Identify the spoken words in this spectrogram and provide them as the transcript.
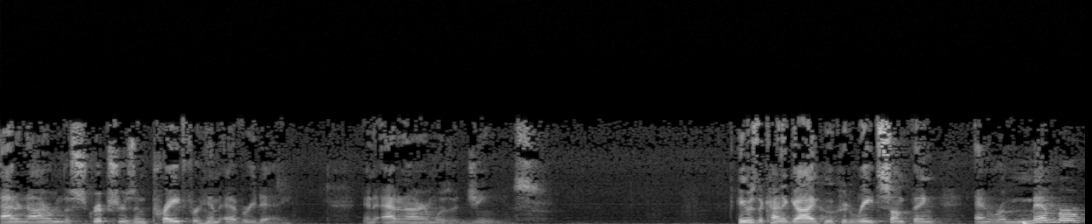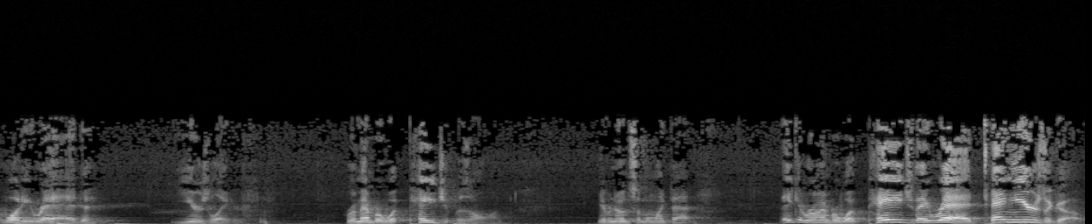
Adoniram the scriptures and prayed for him every day. And Adoniram was a genius. He was the kind of guy who could read something and remember what he read years later. remember what page it was on. You ever known someone like that? They can remember what page they read 10 years ago.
